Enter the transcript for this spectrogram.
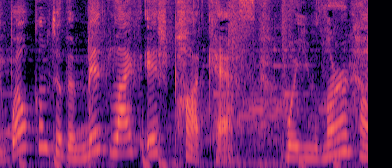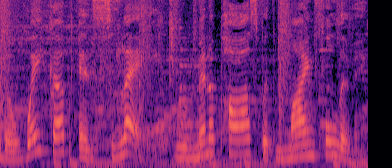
Welcome to the Midlife Ish podcast, where you learn how to wake up and slay through menopause with mindful living.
